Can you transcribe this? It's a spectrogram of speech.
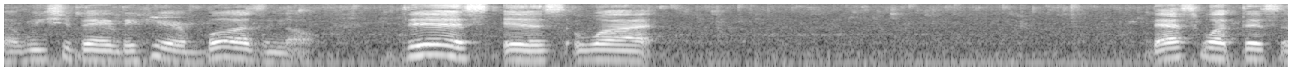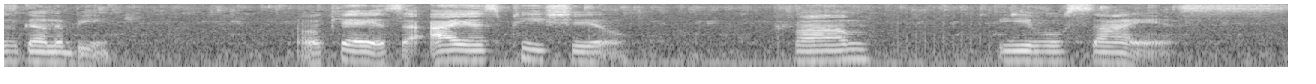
Uh, we should be able to hear buzzing though. This is what, that's what this is going to be. Okay, it's an ISP shield from Evil Science.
